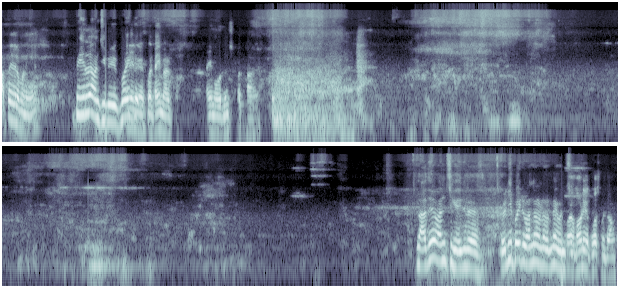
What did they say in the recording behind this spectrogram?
அப்ப இதுல பண்ணீங்க இப்ப இதுதான் வந்துச்சு இப்ப போயிட்டு டைம் ஆகும் டைம் ஒரு நிமிஷம் பார்த்தாங்க. இல்ல அதே வந்துச்சுங்க. இதுல வெளியே போயிட்டு வந்த உடனே மறுபடியும் க்ளோஸ் பண்ணிட்டு வாங்க.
